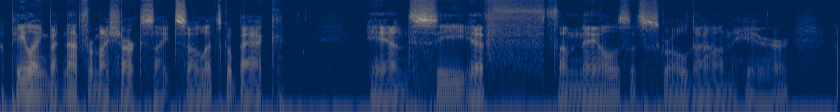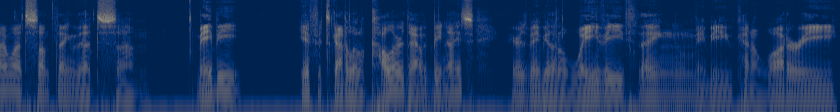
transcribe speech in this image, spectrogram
appealing, but not for my shark site. So let's go back and see if thumbnails, let's scroll down here. I want something that's um, maybe if it's got a little color that would be nice. Here's maybe a little wavy thing maybe kind of watery.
